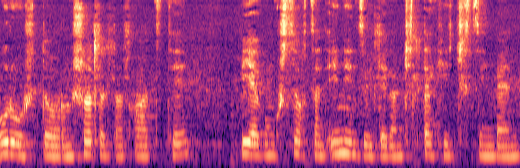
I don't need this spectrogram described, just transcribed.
өөрөө өөртөө урамшуулал болгоод тэ би яг өнгөрсөн хугацаанд энэ энэ зүйлийг амжилттай хийчихсэн юм байна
